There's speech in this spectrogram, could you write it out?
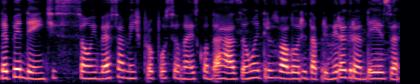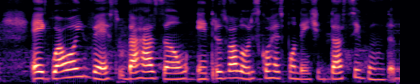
dependentes são inversamente proporcionais quando a razão entre os valores da primeira grandeza é igual ao inverso da razão entre os valores correspondentes da segunda.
